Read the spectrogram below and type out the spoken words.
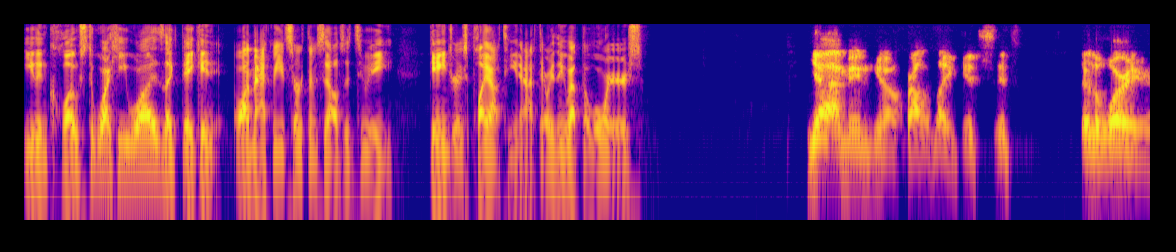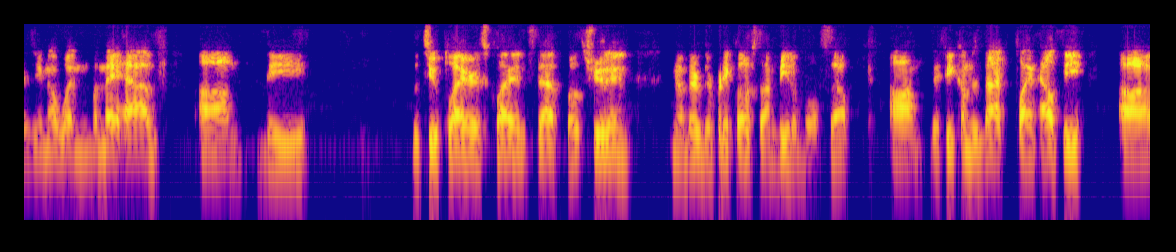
even close to what he was, like they can automatically insert themselves into a dangerous playoff team out there. What do you think about the Warriors? Yeah, I mean, you know, probably like it's it's they're the Warriors. You know, when when they have um, the the two players, Klay and Steph, both shooting, you know, they're they're pretty close to unbeatable. So um, if he comes back playing healthy, uh,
